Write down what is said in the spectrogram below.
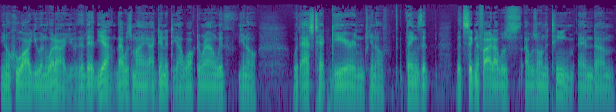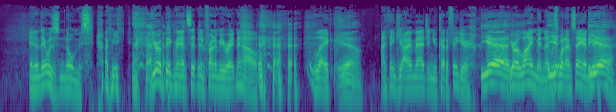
you know, who are you and what are you? That, that, yeah, that was my identity. I walked around with, you know, with Aztec gear and, you know, things that, that signified I was I was on the team. And, um, and there was no mis. I mean, you're a big man sitting in front of me right now. Like, yeah. I think you, I imagine you cut a figure. Yeah, you're a lineman. That was yeah. what I'm saying. You're, yeah,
